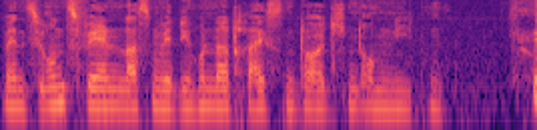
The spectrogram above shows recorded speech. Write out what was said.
Wenn sie uns wählen, lassen wir die 100 reichsten Deutschen umnieten.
